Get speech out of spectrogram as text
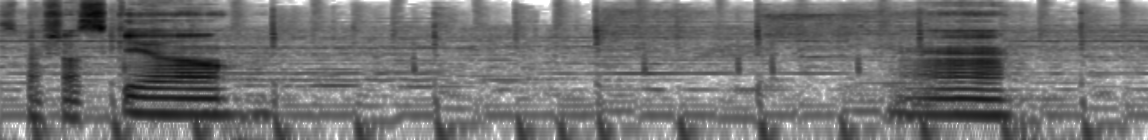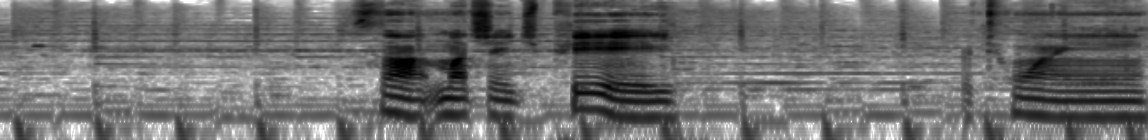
Special skill. Eh not much HP for 20.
